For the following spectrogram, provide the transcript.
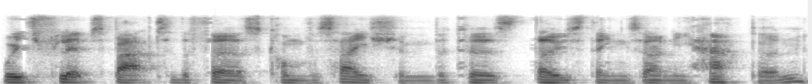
which flips back to the first conversation because those things only happen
